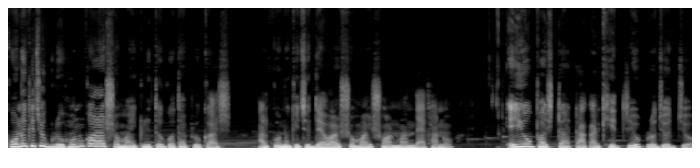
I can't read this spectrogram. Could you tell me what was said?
কোনো কিছু গ্রহণ করার সময় কৃতজ্ঞতা প্রকাশ আর কোনো কিছু দেওয়ার সময় সম্মান দেখানো। এই অভ্যাসটা টাকার ক্ষেত্রেও প্রযোজ্য।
